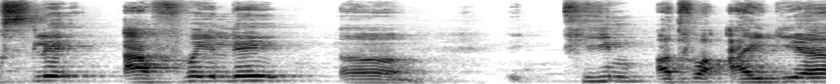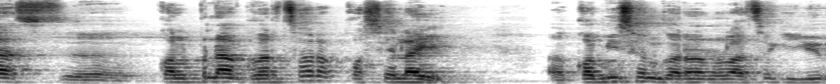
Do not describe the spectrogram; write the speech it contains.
उसले आफैले थिम अथवा आइडिया कल्पना गर्छ र कसैलाई कमिसन गराउन लाग्छ कि यो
